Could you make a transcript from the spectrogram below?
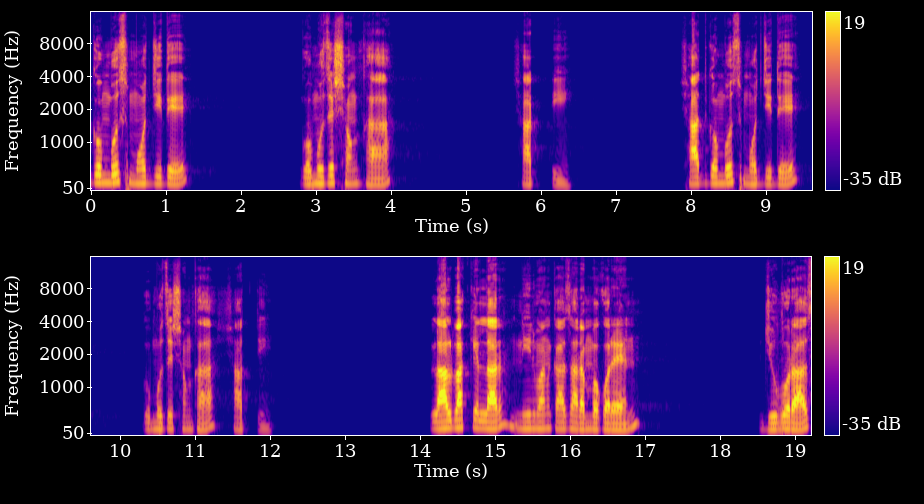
গম্বুজ মসজিদে গম্বুজের সংখ্যা ষাটটি। সাত গম্বুজ মসজিদে গম্বুজের সংখ্যা সাতটি লালবাগ কেল্লার নির্মাণ কাজ আরম্ভ করেন যুবরাজ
